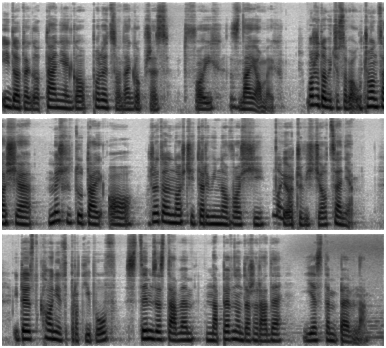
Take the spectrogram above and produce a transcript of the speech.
i do tego taniego, poleconego przez Twoich znajomych. Może to być osoba ucząca się. Myśl tutaj o rzetelności, terminowości, no i oczywiście o cenie. I to jest koniec protipów. Z tym zestawem na pewno dasz radę, jestem pewna.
